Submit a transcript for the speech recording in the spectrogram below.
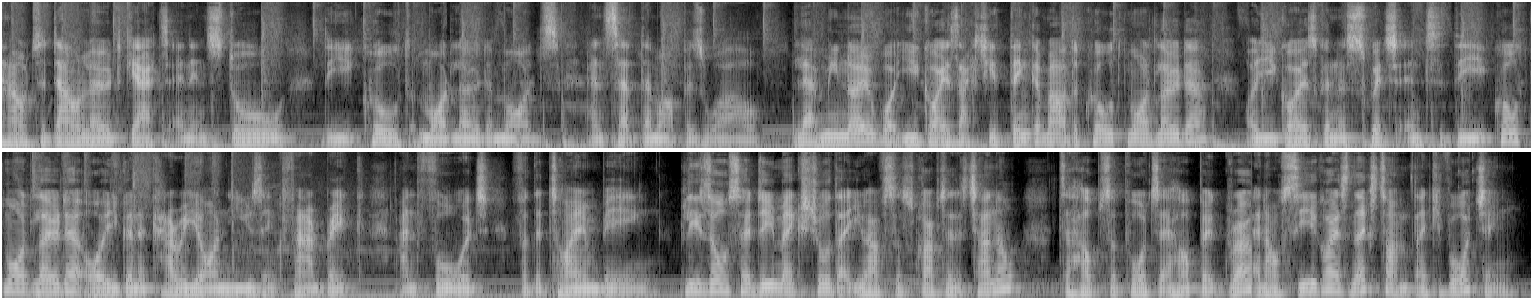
and how to download, get and install the Quilt mod loader mods and set them up as well. Let me know what you guys actually think about the Quilt mod loader. Are you guys going to switch into the Quilt mod loader or are you going to carry on using Fabric and Forge for the time being? Please also do make sure that you have subscribed to the channel to help support it, help it grow and I'll see you guys next time. Thank you for watching.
